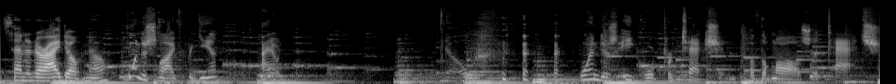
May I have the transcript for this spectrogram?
Senator, I don't know. When does life begin? I don't know. When does equal protection of the laws attach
